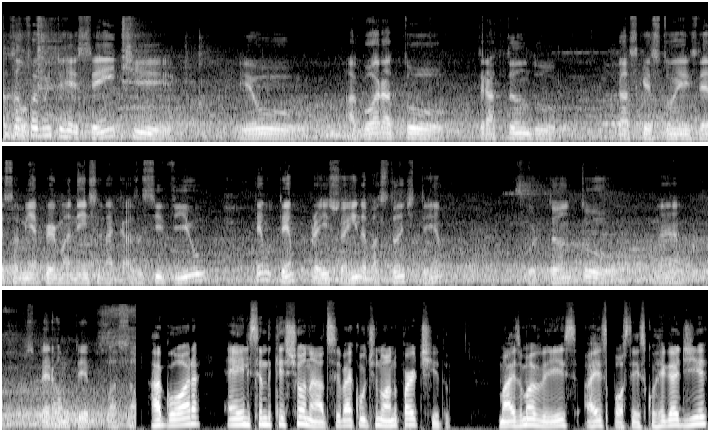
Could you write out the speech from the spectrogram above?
A situação foi muito recente, eu agora estou tratando das questões dessa minha permanência na Casa Civil. Temos tempo para isso ainda, bastante tempo. Portanto, né, esperar um tempo passar. Agora é ele sendo questionado se vai continuar no partido. Mais uma vez, a resposta é escorregadia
